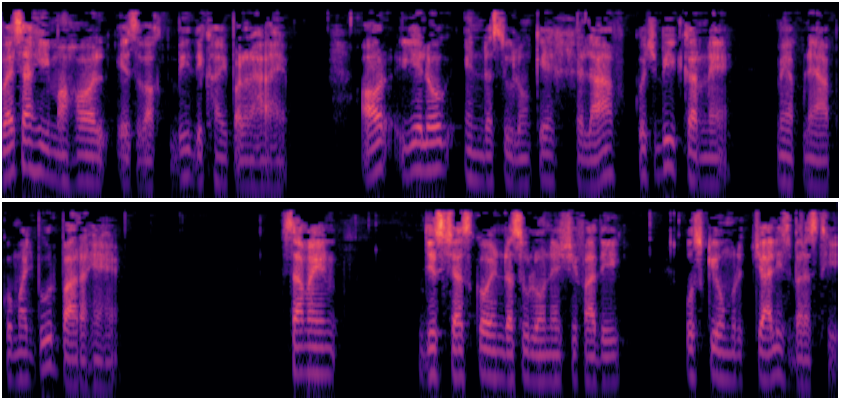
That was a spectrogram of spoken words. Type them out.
ویسا ہی ماحول اس وقت بھی دکھائی پڑ رہا ہے۔ اور یہ لوگ ان رسولوں کے خلاف کچھ بھی کرنے میں اپنے آپ کو مجبور پا رہے ہیں۔ سامعین، جس شخص کو ان رسولوں نے شفا دی، اس کی عمر چالیس برس تھی۔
